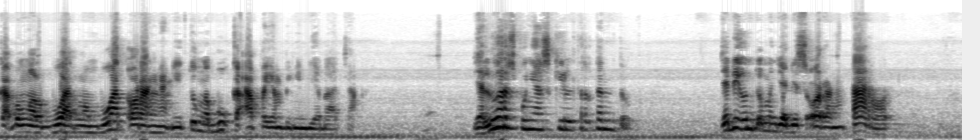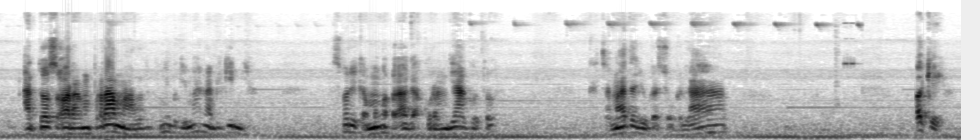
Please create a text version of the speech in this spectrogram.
Kak Bongol buat membuat orang yang itu ngebuka apa yang ingin dia baca. Ya lu harus punya skill tertentu. Jadi untuk menjadi seorang tarot atau seorang peramal, ini bagaimana bikinnya? Sorry kamu agak kurang jago tuh. Kacamata juga so gelap. Oke. Okay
